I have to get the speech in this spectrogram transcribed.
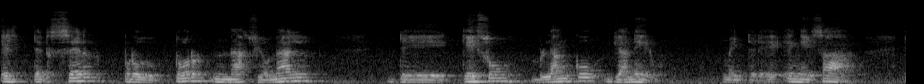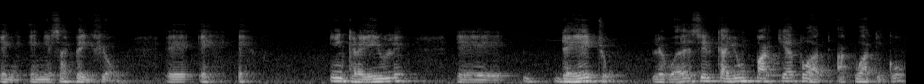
el tercer productor nacional de queso blanco llanero. Me enteré en esa, en, esa expedición. Eh, es, increíble. Eh, de hecho, les voy a decir que hay un parque acuático,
